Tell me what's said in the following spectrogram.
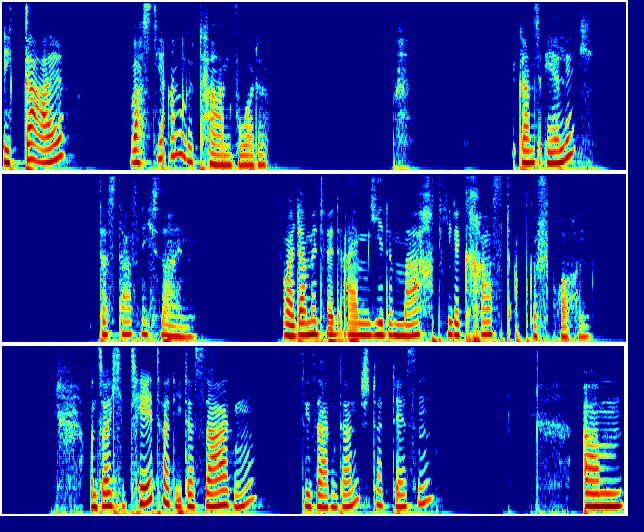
Egal, was dir angetan wurde. Ganz ehrlich, das darf nicht sein. Weil damit wird einem jede Macht, jede Kraft abgesprochen. Und solche Täter, die das sagen, die sagen dann stattdessen, ähm,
